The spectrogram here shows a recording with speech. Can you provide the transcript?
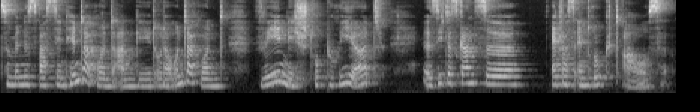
zumindest was den Hintergrund angeht oder Untergrund, wenig strukturiert, sieht das Ganze etwas entrückt aus,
